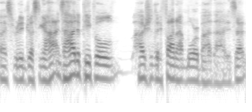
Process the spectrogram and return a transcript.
That's really interesting. How, how do people? How should they find out more about that? Is that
